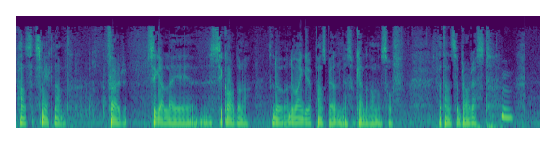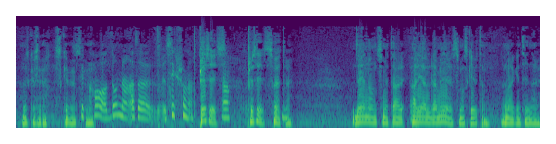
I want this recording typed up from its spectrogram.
hans smeknamn. För Cigalla är cikadorna. Så det, det var en grupp han spelade med som kallade honom så. För att han har så bra röst. Mm. Nu ska vi se. Skriver jag upp. Cykadorna, alltså syrsorna. Precis. Ja. Precis, så heter det. Det är någon som heter Ar- Ariel Ramirez som har skrivit den. En argentinare.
